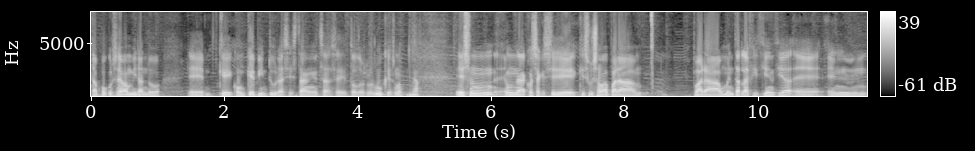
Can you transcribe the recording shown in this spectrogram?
tampoco se van mirando eh, que, con qué pinturas están hechas eh, todos los buques, ¿no? No. Es un- una cosa que se, que se usaba para, para aumentar la eficiencia eh, en,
